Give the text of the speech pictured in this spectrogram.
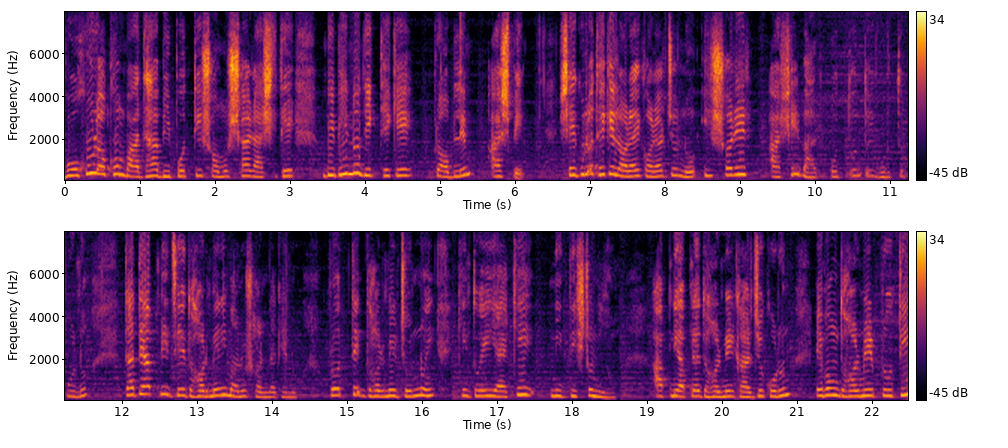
বহু রকম বাধা, বিপত্তি, সমস্যা, রাশিতে বিভিন্ন দিক থেকে প্রবলেম আসবে। সেগুলো থেকে লড়াই করার জন্য ঈশ্বরের আশীর্বাদ অত্যন্তই গুরুত্বপূর্ণ। তাতে আপনি যে ধর্মেরই মানুষ হন না কেন, প্রত্যেক ধর্মের জন্যই কিন্তু এই একই নির্দিষ্ট নিয়ম। আপনি আপনার ধর্মের কার্য করুন এবং ধর্মের প্রতি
